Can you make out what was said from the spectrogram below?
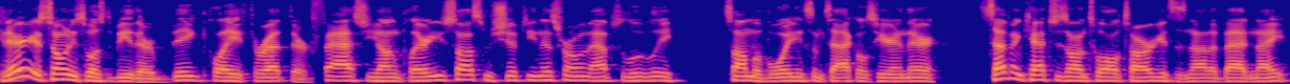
Kadarius Toney is supposed to be their big play threat, their fast young player. And you saw some shiftiness from him, absolutely. Saw him avoiding some tackles here and there. Seven catches on 12 targets is not a bad night.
